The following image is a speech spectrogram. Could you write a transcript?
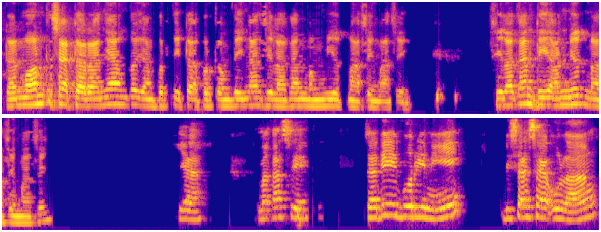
dan mohon kesadarannya untuk yang tidak berkepentingan silakan meng-mute masing-masing. Silakan di unmute masing-masing. Ya, terima kasih. Jadi Ibu Rini, bisa saya ulang.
